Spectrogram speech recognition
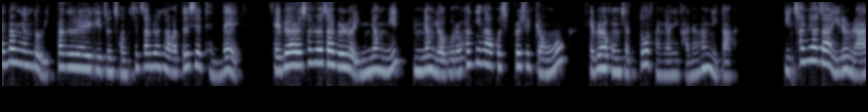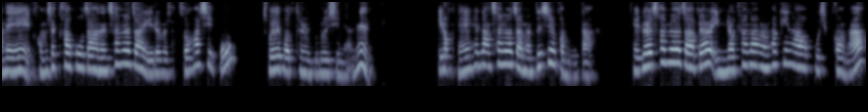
해당 연도 위탁 의뢰일 기준 전체 참여자가 뜨실 텐데 개별 참여자별로 입력 및 입력 여부를 확인하고 싶으실 경우 개별 검색도 당연히 가능합니다. 이 참여자 이름 란에 검색하고자 하는 참여자의 이름을 작성하시고 조회 버튼을 누르시면은 이렇게 해당 참여자만 뜨실 겁니다. 개별 참여자별 입력 현황을 확인하고 싶거나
